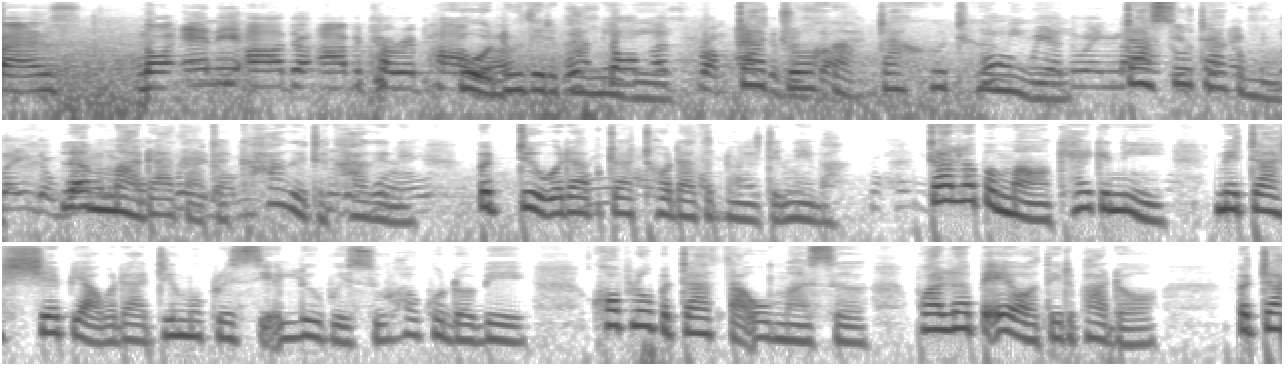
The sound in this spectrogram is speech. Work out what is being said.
bans nor any other arbitrary ကို power ဒူတဲ့ဖာ will မီ stop us from တာဒရော activism. ခတာခုထမီတာဆိုတာကမလမဒါတာတခါကတခါကနေပတူဝဒပတာထောဒါတဲ့နွေတနေပါတာလပမောင်ခဲကနီမေတာရှက်ပြဝဒဒီမိုကရေစီအလူဝေစုဟောက်ခုတော့ဘေခေါပလိုပတာသာအိုမာဆာပွာလပဲအော်တိတဖာတော့ ပတာ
